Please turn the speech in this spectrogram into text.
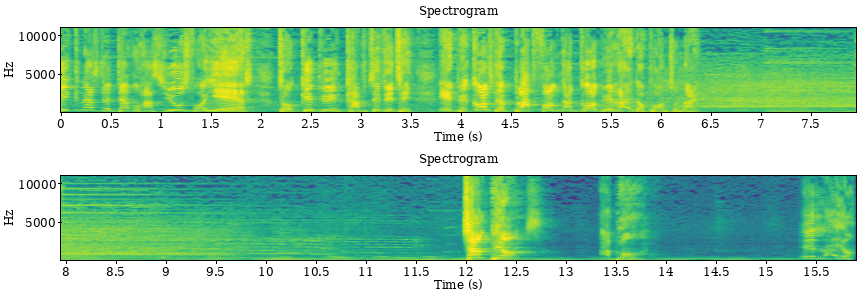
weakness the devil has used for years to keep you in captivity, it becomes the platform that God will ride upon tonight. Are born. A lion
